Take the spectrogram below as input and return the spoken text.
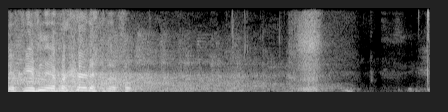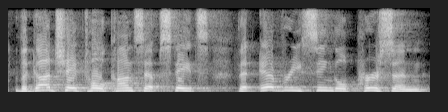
if you've never heard of it before. The God shaped hole concept states that every single person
